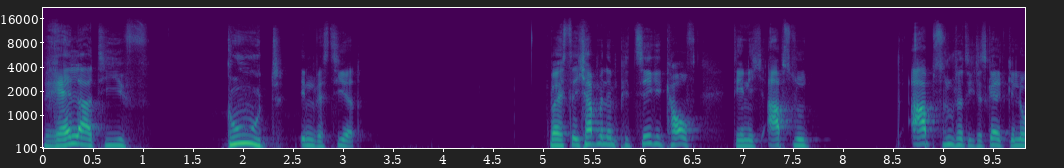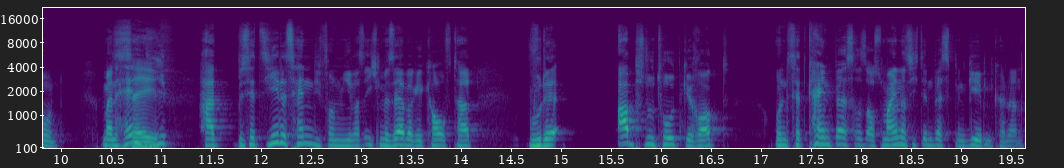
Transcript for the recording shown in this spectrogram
relativ gut investiert. Weißt du, ich habe mir einen PC gekauft, den ich absolut, absolut hat sich das Geld gelohnt. Mein Safe. Handy hat bis jetzt jedes Handy von mir, was ich mir selber gekauft hat, wurde absolut tot gerockt und es hätte kein besseres aus meiner Sicht Investment geben können.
